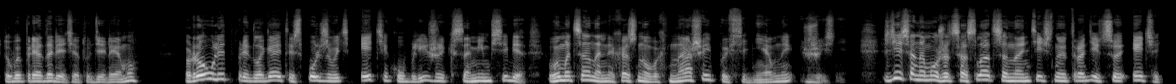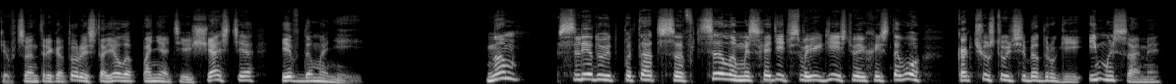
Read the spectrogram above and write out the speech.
Чтобы преодолеть эту дилемму, Роулет предлагает использовать этику ближе к самим себе, в эмоциональных основах нашей повседневной жизни. Здесь она может сослаться на античную традицию этики, в центре которой стояло понятие счастья эвдомонии. Нам следует пытаться в целом исходить в своих действиях из того, как чувствуют себя другие, и мы сами.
